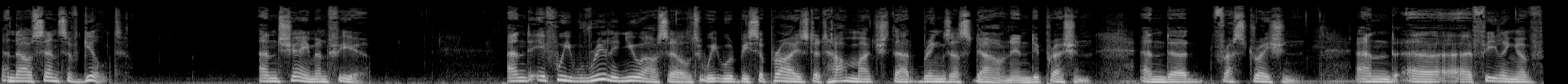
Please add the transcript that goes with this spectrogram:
and our sense of guilt and shame and fear. And if we really knew ourselves, we would be surprised at how much that brings us down in depression and uh, frustration and uh, a feeling of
